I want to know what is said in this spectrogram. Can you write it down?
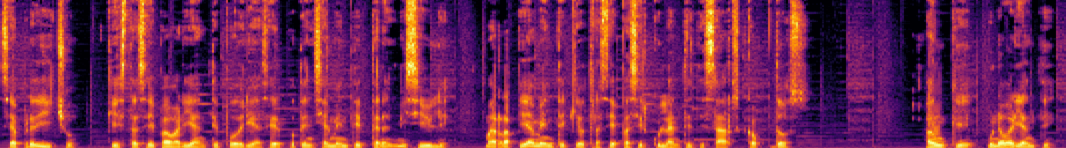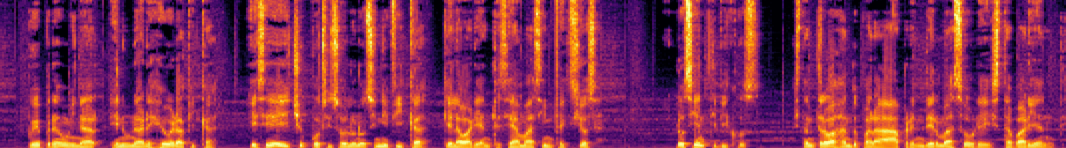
se ha predicho que esta cepa variante podría ser potencialmente transmisible más rápidamente que otras cepas circulantes de SARS-CoV-2. Aunque una variante puede predominar en un área geográfica, ese hecho por sí solo no significa que la variante sea más infecciosa. Los científicos están trabajando para aprender más sobre esta variante,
